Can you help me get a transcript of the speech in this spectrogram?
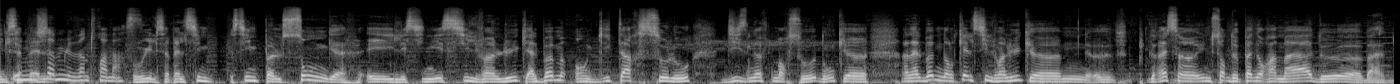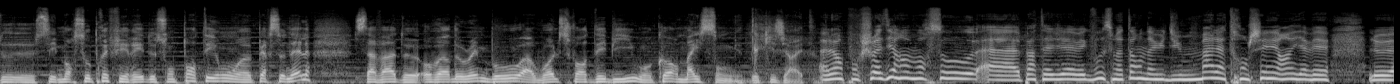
Il et nous sommes le 23 mars. Oui, il s'appelle Simple Song et il est signé Sylvain Luc. Album en guitare solo, 19 morceaux. Donc euh, un album dans lequel Sylvain Luc euh, euh, dresse une sorte de panorama de, bah, de ses morceaux préférés, de son panthéon personnel. Ça va de Over the Rainbow à Waltz for Debbie ou encore My Song de Keith Jarrett. Alors pour choisir un morceau à partager avec vous ce matin, on a eu du mal à trancher. Hein. Il y avait le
